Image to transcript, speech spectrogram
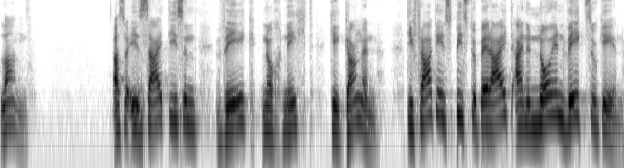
Land. Also ihr seid diesen Weg noch nicht gegangen. Die Frage ist, bist du bereit, einen neuen Weg zu gehen?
